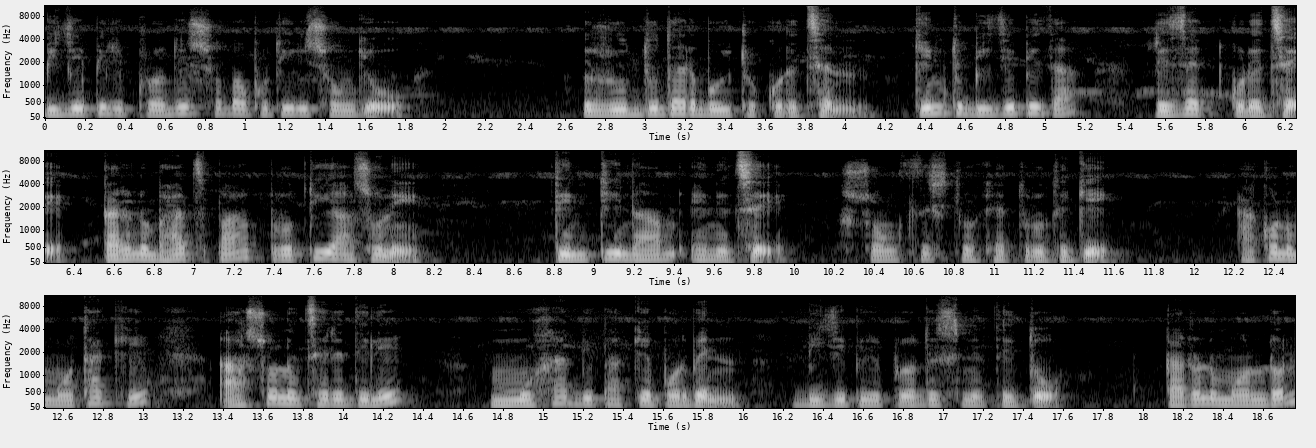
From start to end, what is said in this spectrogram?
বিজেপির প্রদেশ সভাপতির সঙ্গেও রুদ্ধদ্বার বৈঠক করেছেন। কিন্তু বিজেপি তা রিজেক্ট করেছে, কারণ ভাজপা প্রতি আসনে তিনটি নাম এনেছে সংশ্লিষ্ট ক্ষেত্র থেকে। এখন মোথাকে আসন ছেড়ে দিলে মহাবিপাকে পড়বেন বিজেপির প্রদেশ নেতৃত্ব। কারণ মণ্ডল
